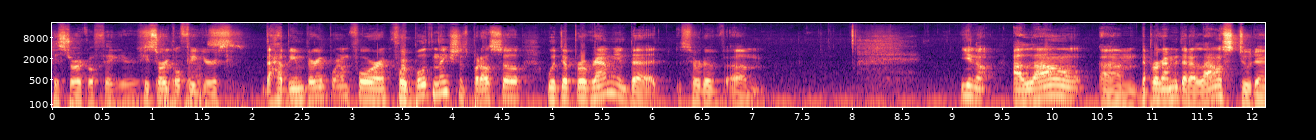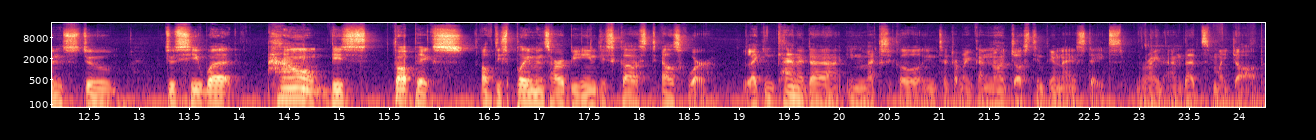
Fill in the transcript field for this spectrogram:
historical figures, historical figures that have been very important for for both nations, but also with the programming that sort of um, you know allow um, the programming that allows students to to see what how these topics of displacements are being discussed elsewhere like in Canada, in Mexico, in Central America, not just in the United States, right? And that's my job.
